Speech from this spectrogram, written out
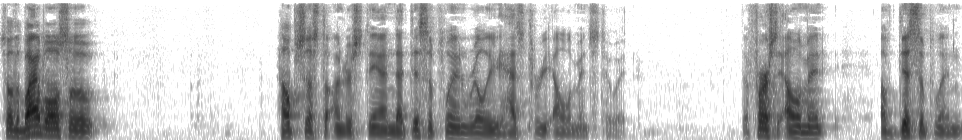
So the Bible also helps us to understand that discipline really has three elements to it. The first element of discipline,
